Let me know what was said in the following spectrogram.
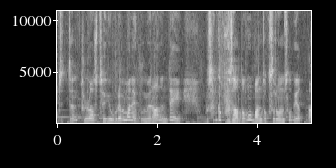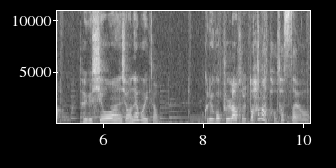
어쨌든 블라우스 되게 오랜만에 구매를 하는데 생각보다 너무 만족스러운 소비였다. 되게 시원시원해 보이죠? 그리고 블라우스를 또 하나 더 샀어요.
